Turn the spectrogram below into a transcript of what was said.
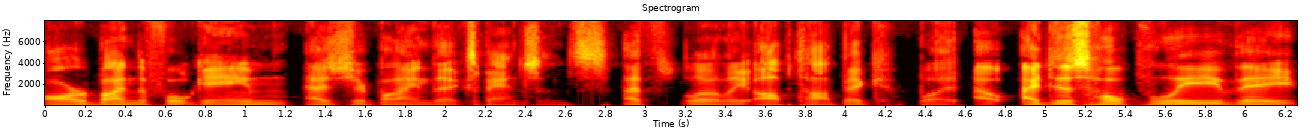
are buying the full game as you're buying the expansions. That's literally off topic, but I, I just hopefully they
